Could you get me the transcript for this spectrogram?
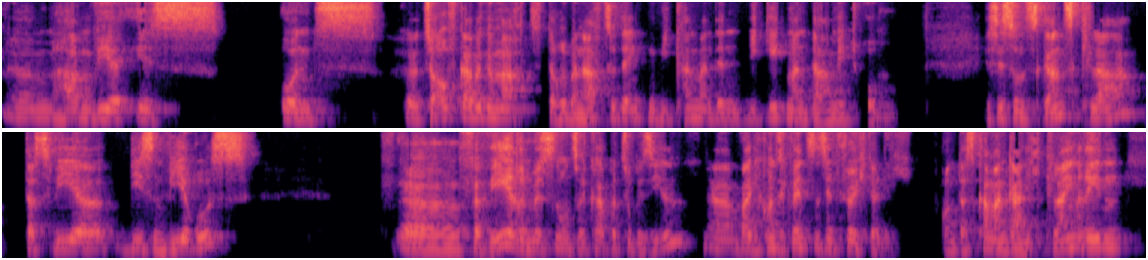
äh, haben wir es uns äh, zur Aufgabe gemacht, darüber nachzudenken, wie kann man denn, wie geht man damit um? Es ist uns ganz klar, dass wir diesen Virus äh, verwehren müssen, unsere Körper zu besiedeln, äh, weil die Konsequenzen sind fürchterlich. Und das kann man gar nicht kleinreden.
